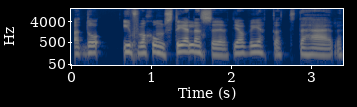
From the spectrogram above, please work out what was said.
Att då informationsdelen säger att jag vet att det här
